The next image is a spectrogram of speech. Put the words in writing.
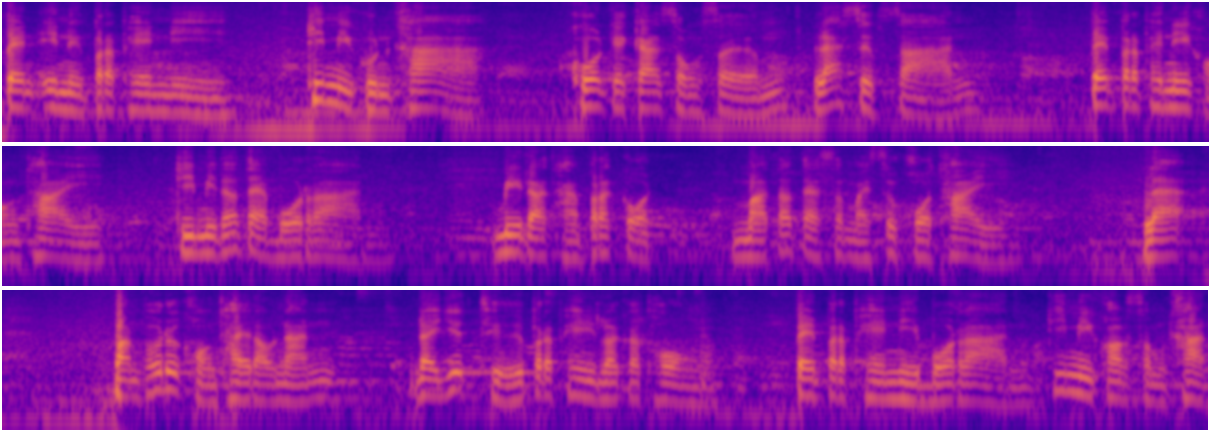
เป็นอีกหนึ่งประเพณีที่มีคุณค่า ควรแก่การส่งเสริมและสืบสารเป็นประเพณีของไทยที่มีตั้งแต่โบราณ มีหลักฐานปรากฏมาตั้งแต่สมัยสุโขทัยและบรรพบุรุษของไทยเรานั้น ได้ยึดถือประเพณีลอยกระทง เป็นประเพณีโบราณที่มีความสำคัญ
